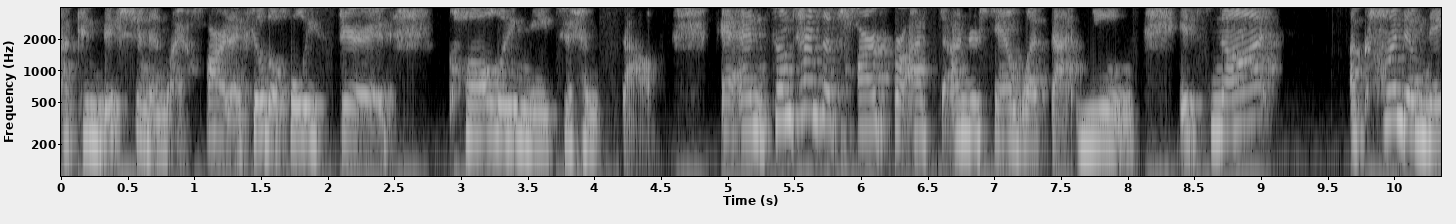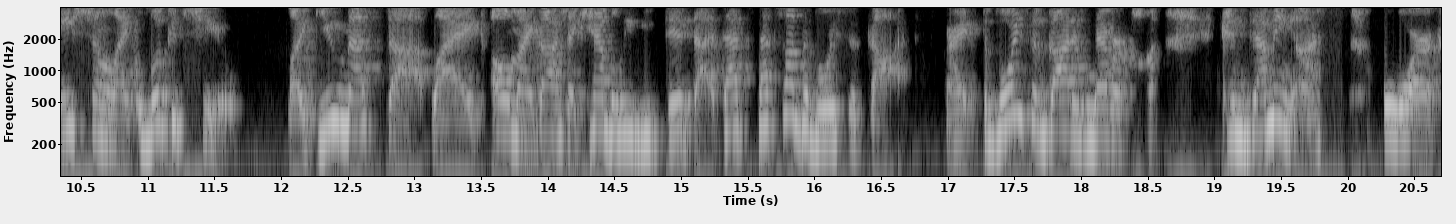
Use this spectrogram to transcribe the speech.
a conviction in my heart. I feel the Holy Spirit calling me to himself. And sometimes it's hard for us to understand what that means. It's not a condemnation like look at you like you messed up like oh my gosh i can't believe you did that that's that's not the voice of god right the voice of god is never con- condemning us or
